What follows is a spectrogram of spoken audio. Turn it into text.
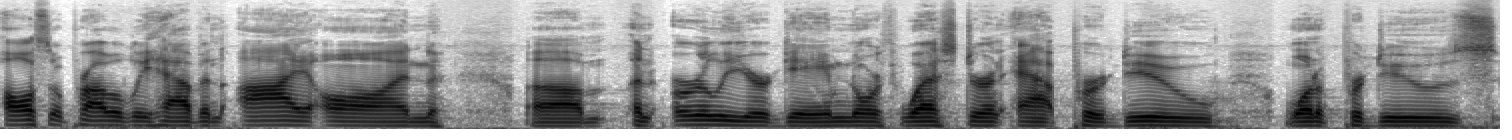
also probably have an eye on um, an earlier game, Northwestern at Purdue. One of Purdue's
